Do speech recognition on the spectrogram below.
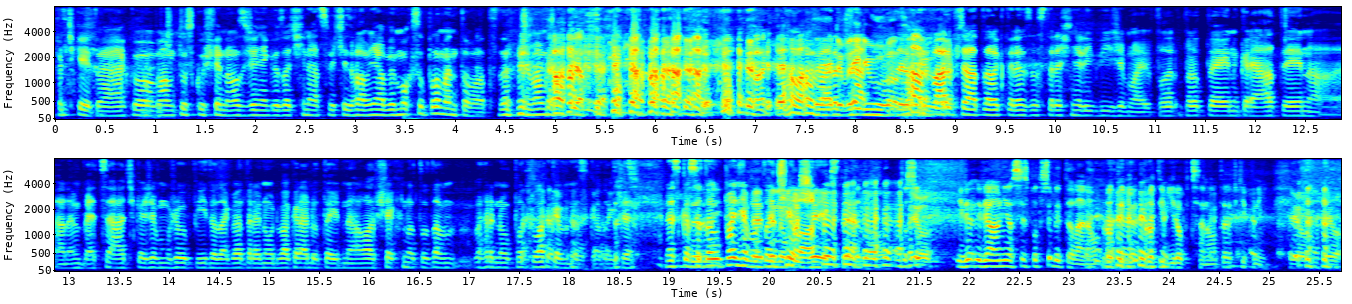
počkej, to já jako no, mám tu zkušenost, že někdo začíná cvičit hlavně, aby mohl suplementovat. Takže mám pár, já mám pár, přátel, mám pár přátel, které se strašně líbí, že mají protein, kreatin a já nevím, BCAčka, že můžou pít a takhle trénují dvakrát do týdne, ale všechno to tam hrnou pod tlakem dneska, takže dneska se to úplně otočilo. To jsou ideální asi spotřebitelé, no, pro ty, pro ty výrobce, no, to je vtipný. Jo jo.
